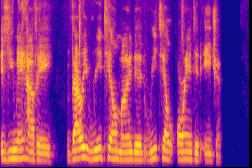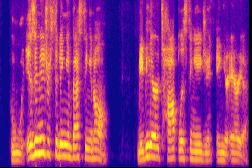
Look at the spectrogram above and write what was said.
is you may have a very retail minded, retail oriented agent who isn't interested in investing at all. Maybe they're a top listing agent in your area.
